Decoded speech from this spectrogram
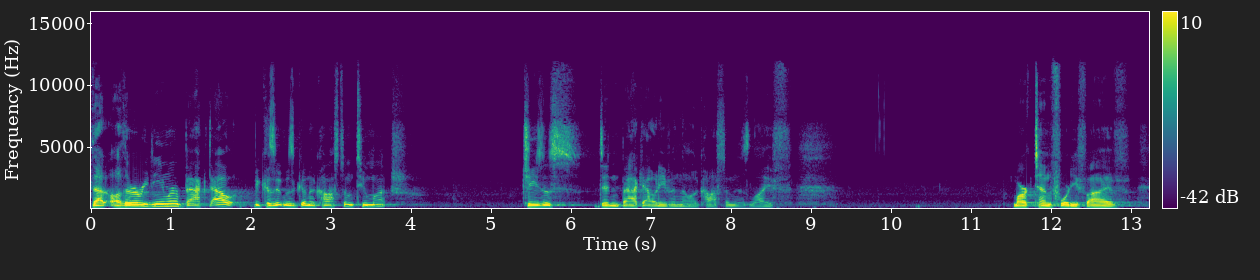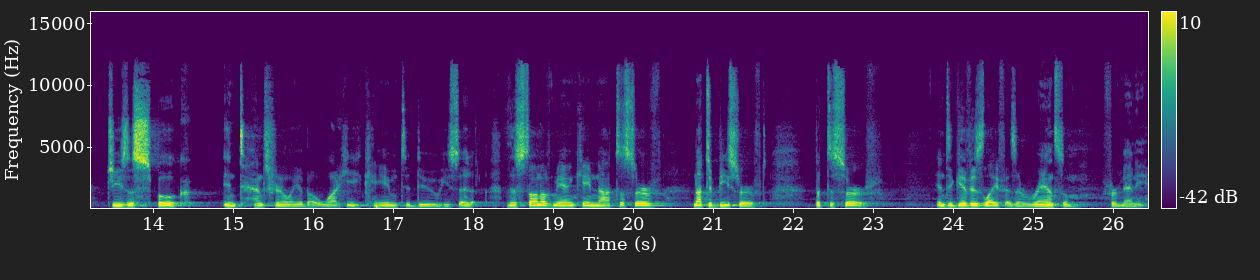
That other Redeemer backed out because it was going to cost him too much. Jesus didn't back out even though it cost him his life. Mark 10:45 Jesus spoke intentionally about what he came to do. He said, The Son of Man came not to serve, not to be served, but to serve, and to give his life as a ransom for many.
